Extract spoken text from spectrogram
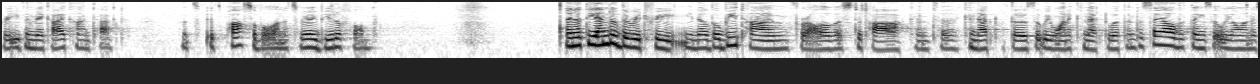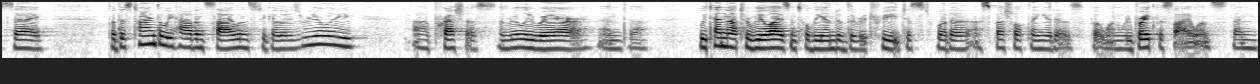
or even make eye contact? It's, it's possible and it's very beautiful. And at the end of the retreat, you know, there'll be time for all of us to talk and to connect with those that we want to connect with and to say all the things that we want to say. But this time that we have in silence together is really uh, precious and really rare. And uh, we tend not to realize until the end of the retreat just what a, a special thing it is. But when we break the silence, then,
